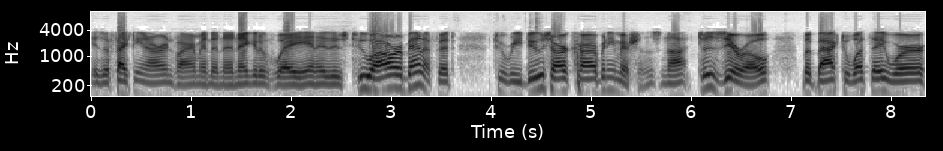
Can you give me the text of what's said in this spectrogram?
is affecting our environment in a negative way, and it is to our benefit to reduce our carbon emissions, not to zero, but back to what they were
